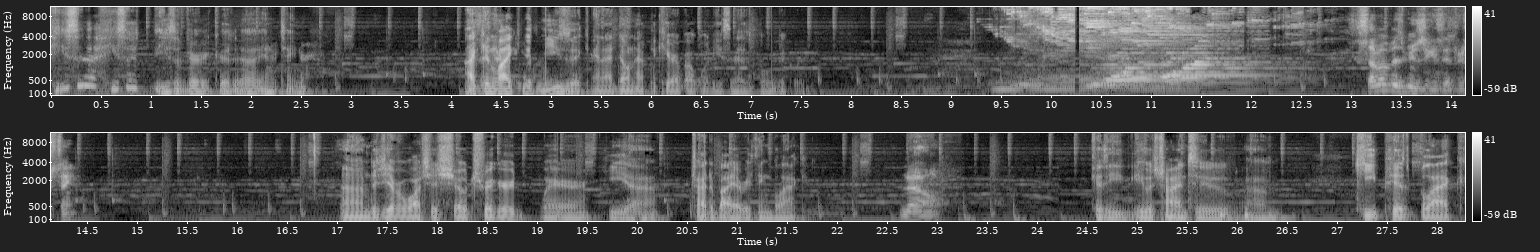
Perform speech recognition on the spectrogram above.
he's a he's a he's a very good uh, entertainer. I can like his music, and I don't have to care about what he says politically. Some of his music is interesting. Um, did you ever watch his show Triggered, where he uh, tried to buy everything black No. because he he was trying to um, keep his black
